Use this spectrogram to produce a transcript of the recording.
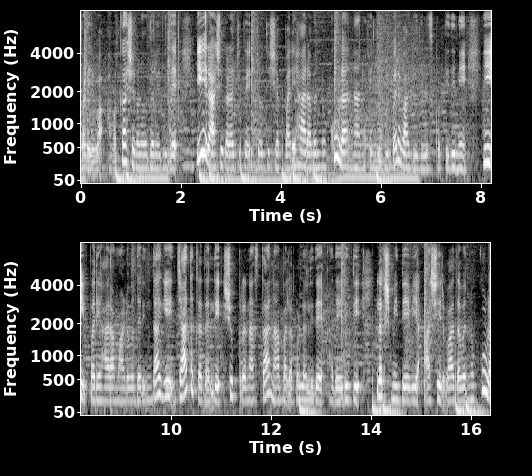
ಪಡೆಯುವ ಅವಕಾಶಗಳು ದೊರೆಯಲಿದೆ. ಈ ರಾಶಿಗಳ ಜೊತೆ ಜ್ಯೋತಿಷ್ಯ ಪರಿಹಾರವನ್ನು ಕೂಡ ನಾನು ಇಲ್ಲಿ ವಿವರವಾಗಿ ತಿಳಿಸಿಕೊಟ್ಟಿದ್ದೀನಿ. ಈ ಪರಿಹಾರ ಮಾಡುವುದರಿಂದಾಗಿ ಜಾತಕದಲ್ಲಿ ಶುಕ್ರನ ಸ್ಥಾನ ಬಲಗೊಳ್ಳಲಿದೆ. ಅದೇ ರೀತಿ ಲಕ್ಷ್ಮೀ ದೇವಿಯ ಆಶೀರ್ವಾದವನ್ನು ಕೂಡ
